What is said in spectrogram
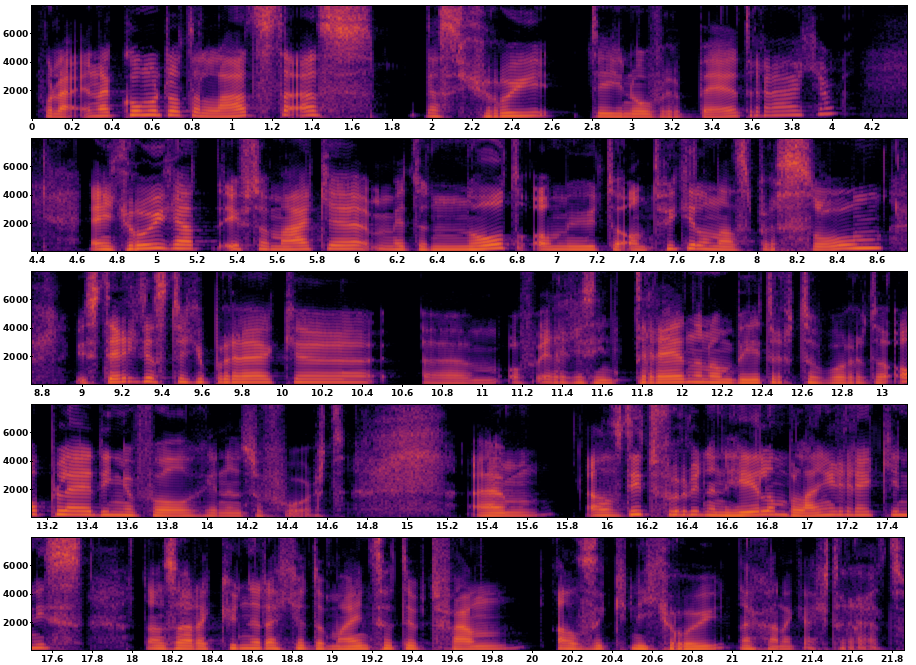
Voilà. En dan komen we tot de laatste as. Dat is groei tegenover bijdragen. En groei gaat, heeft te maken met de nood om je te ontwikkelen als persoon, je sterktes te gebruiken um, of ergens in trainen om beter te worden, opleidingen volgen enzovoort. Um, als dit voor u een hele belangrijke is, dan zou het kunnen dat je de mindset hebt van als ik niet groei, dan ga ik achteruit.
